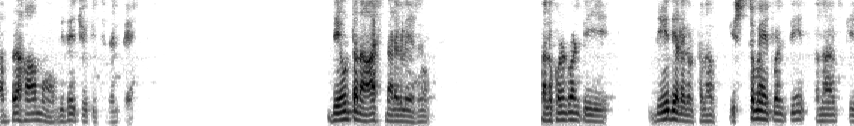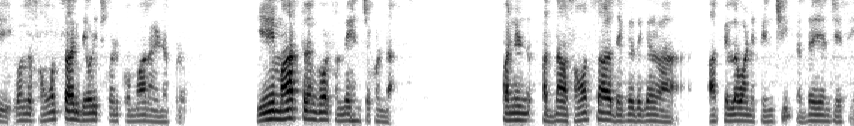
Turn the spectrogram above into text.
అబ్రహాము విధే చూపించడంటే దేవుడు తన ఆస్తిని అడగలేదు. తనకున్నటువంటి దేది అడగలేదు. తన ఇష్టమైనటువంటి తనకి వంద సంవత్సరాలకి దేవుడు ఇచ్చినటువంటి కుమారుడు అయినప్పుడు ఏమాత్రం కూడా సందేహించకుండా పన్నెండు పద్నాలుగు సంవత్సరాల దగ్గర దగ్గర ఆ పిల్లవాడిని పెంచి పెద్ద చేసి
